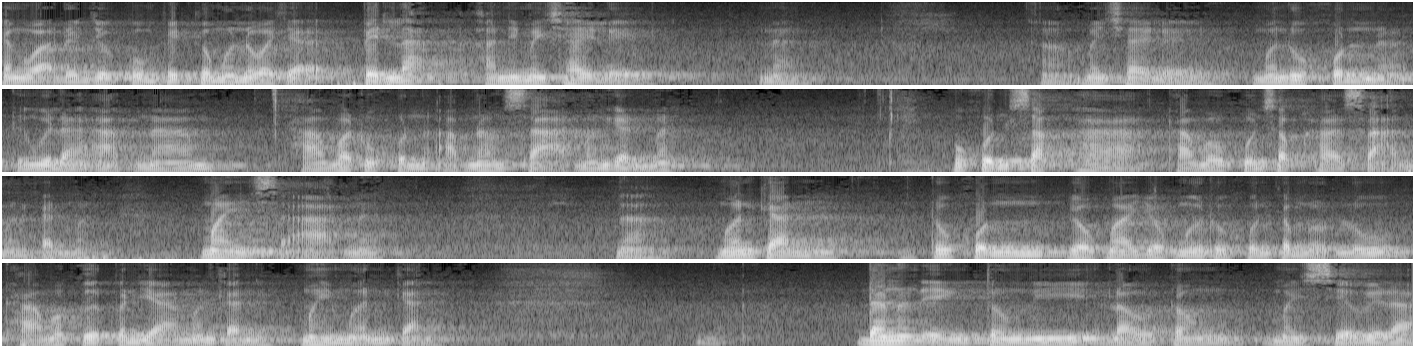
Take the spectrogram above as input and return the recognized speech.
จังหวะเดินโยกมเป็นก็เหมือนว่าจะเป็นละ อันนี้ไม่ใช่เลยนะไม่ใช่เลย เหมือนทุกคนนะถึงเวลาอาบน้ำถามว่าทุกคนอาบน้ำสะอาดเหมือนกันไหม ผู้คนซักผ้า ถามว่าคนซักผ้าสะอาดเหมือนกันไหมไม่สะอาดนะนะเหมือนกันทุกคนยกไม้ยกมือทุกคนกำหนดรู้ ถามว่าเกิดปัญญาเหมือนกัน ไม่เหมือนกัน ดังนั้นเองตรงนี้เราต้องไม่เสียเวลา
